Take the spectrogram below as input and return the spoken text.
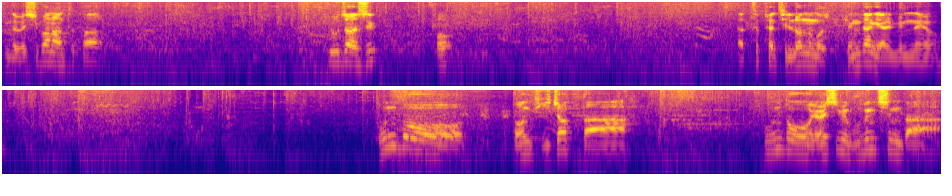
근데 왜 시바나한테 다. 요 자식? 어? 야, 딜 넣는 거 굉장히 얄밉네요. 운도, 넌 뒤졌다. 운도 열심히 무빙 친다.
